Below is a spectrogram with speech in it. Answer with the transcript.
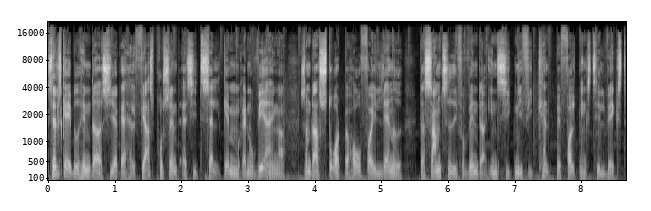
Selskabet henter ca. 70% af sit salg gennem renoveringer, som der er stort behov for i landet, der samtidig forventer en signifikant befolkningstilvækst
